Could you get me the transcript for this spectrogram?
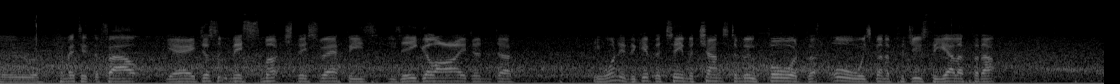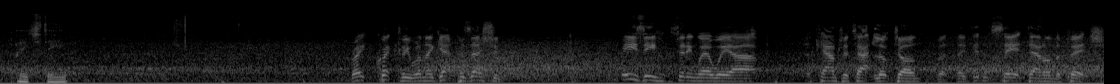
who committed the foul. Yeah, he doesn't miss much, this ref. He's, he's eagle-eyed and uh, he wanted to give the team a chance to move forward, but always going to produce the yellow for that. Play Steve. Break quickly when they get possession. Easy sitting where we are. The counter-attack looked on, but they didn't see it down on the pitch.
